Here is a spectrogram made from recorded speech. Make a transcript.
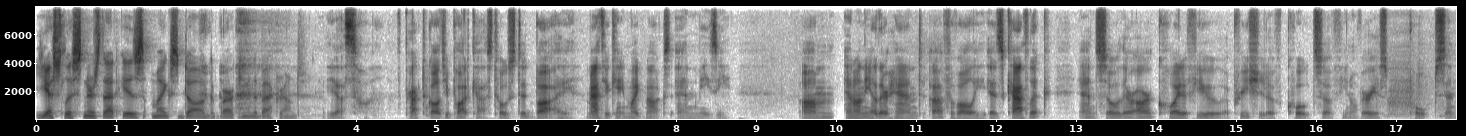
Yes, listeners, that is Mike's dog barking in the background. Yes, Practicology podcast hosted by Matthew Kane, Mike Knox, and Maisie. Um, and on the other hand, uh, Favale is Catholic, and so there are quite a few appreciative quotes of you know various popes and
